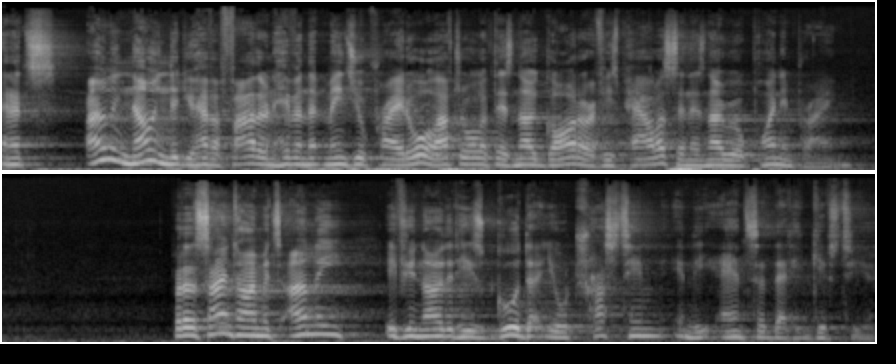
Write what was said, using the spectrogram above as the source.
And it's only knowing that you have a Father in heaven that means you'll pray at all. After all, if there's no God or if He's powerless, then there's no real point in praying. But at the same time, it's only if you know that He's good that you'll trust Him in the answer that He gives to you.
